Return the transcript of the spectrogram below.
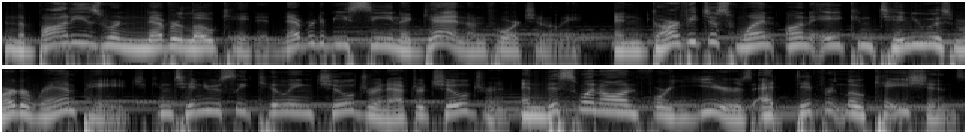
And the bodies were never located, never to be seen again, unfortunately. And Garvey just went on a continuous murder rampage, continuously killing children after children. And this went on for years at different locations,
